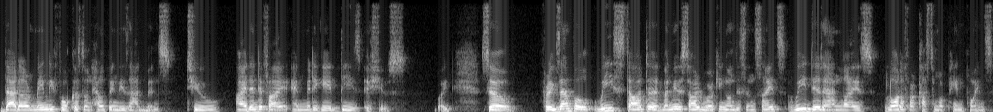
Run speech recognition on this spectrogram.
that are mainly focused on helping these admins to identify and mitigate these issues, right? So for example, we started, when we started working on these insights, we did analyze a lot of our customer pain points.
